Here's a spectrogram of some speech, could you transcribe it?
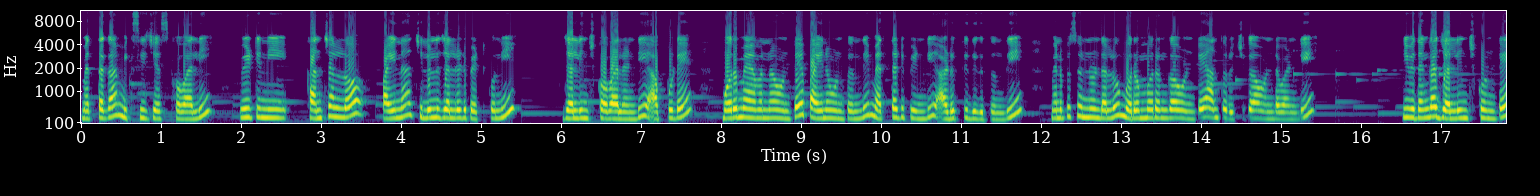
మెత్తగా మిక్సీ చేసుకోవాలి. వీటిని కంచంలో పైన చిల్లులు జల్లెడి పెట్టుకుని జల్లించుకోవాలండి. అప్పుడే మొరం ఏమైనా ఉంటే పైన ఉంటుంది. మెత్తటి పిండి అడుక్కి దిగుతుంది. మినపసున్నుండలు మొరం మొరంగా ఉంటే అంత రుచిగా ఉండవండి. ఈ విధంగా జల్లించుకుంటే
